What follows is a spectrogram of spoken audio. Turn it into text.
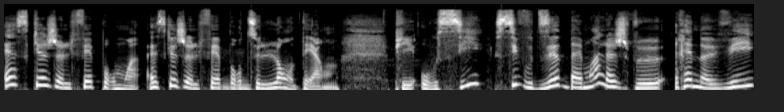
Est-ce que je le fais pour moi? Est-ce que je le fais pour du long terme? Puis aussi, si vous dites, ben moi, là, je veux rénover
